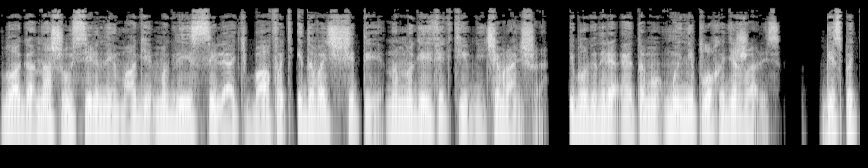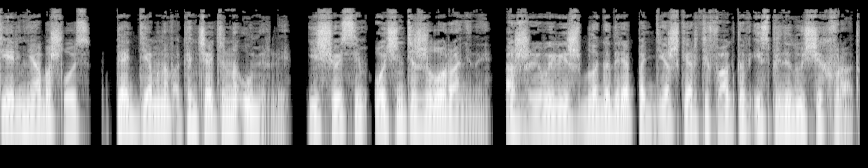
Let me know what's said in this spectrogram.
Благо, наши усиленные маги могли исцелять, бафать и давать щиты намного эффективнее, чем раньше. И благодаря этому мы неплохо держались. Без потерь не обошлось. Пять демонов окончательно умерли. Еще семь очень тяжело ранены, а живы лишь благодаря поддержке артефактов из предыдущих врат.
